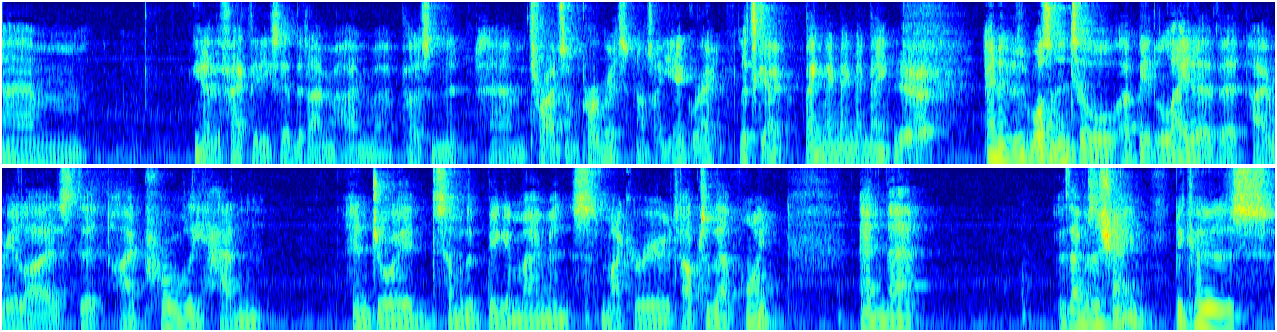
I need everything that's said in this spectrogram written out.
um, you know, the fact that he said that I'm, I'm a person that um, thrives on progress. And I was like, yeah, great, let's go, bang, bang, bang, bang, bang. Yeah. And it wasn't until a bit later that I realised that I probably hadn't enjoyed some of the bigger moments in my career up to that point, and that that was a shame because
